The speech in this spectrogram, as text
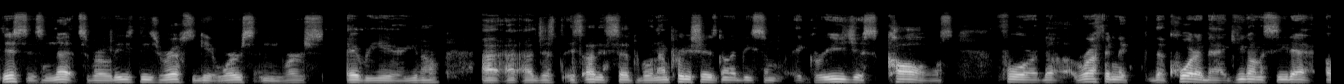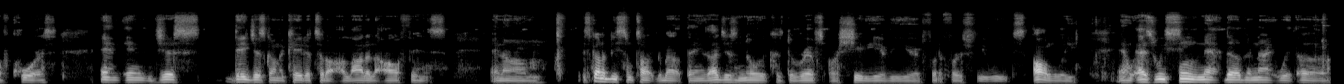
this is nuts, bro. These these refs get worse and worse every year. You know, I, I, I just it's unacceptable, and I'm pretty sure it's going to be some egregious calls for the roughing the, the quarterback. You're going to see that, of course, and and just they just going to cater to the, a lot of the offense, and um, it's going to be some talked about things. I just know it because the refs are shitty every year for the first few weeks, all the way, and as we seen that the other night with uh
